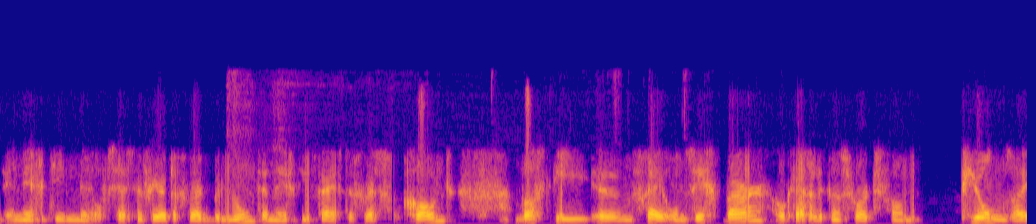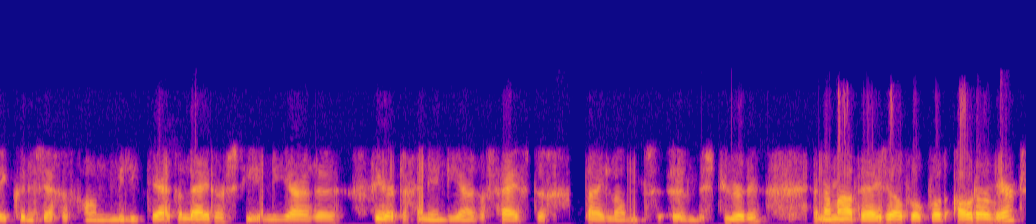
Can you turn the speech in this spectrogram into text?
in 1946 werd benoemd en 1950 werd gekroond, was hij vrij onzichtbaar. Ook eigenlijk een soort van pion, zou je kunnen zeggen, van militaire leiders die in de jaren 40 en in de jaren 50 Thailand bestuurden. En naarmate hij zelf ook wat ouder werd,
